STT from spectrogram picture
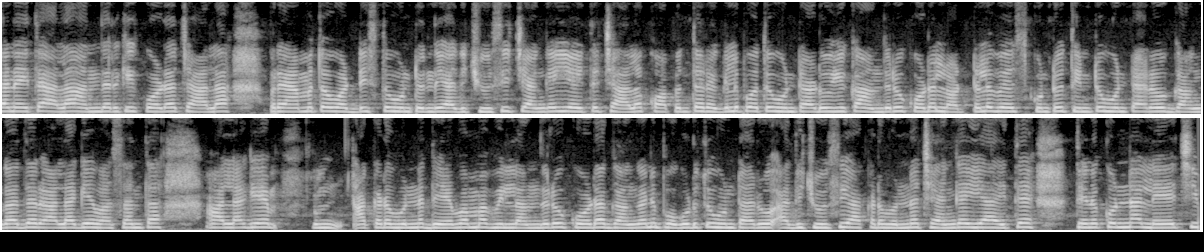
తనైతే అలా అందరికీ కూడా చాలా ప్రేమతో వడ్డిస్తూ ఉంటుంది. అది చూసి చెంగయ్య అయితే చాలా కోపంతో రగిలిపోతూ ఉంటాడు. ఇక అందరూ కూడా లొట్టలు వేసుకుంటూ తింటూ ఉంటారు. గంగాధర్ అలాగే వసంత అలాగే అక్కడ ఉన్న దేవమ్మ వీళ్ళందరూ కూడా గంగని పొగుడుతూ ఉంటారు. అది చూసి అక్కడ ఉన్న చెంగయ్య అయితే తినకుండా లేచి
